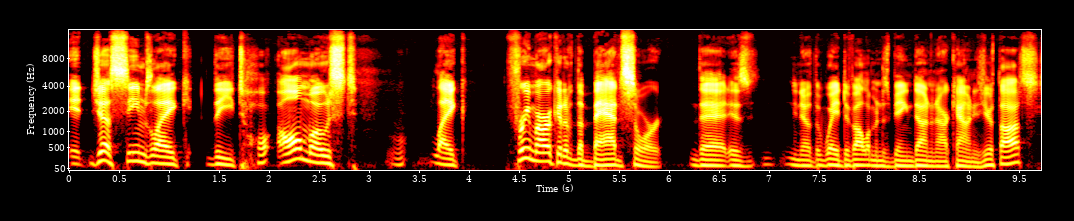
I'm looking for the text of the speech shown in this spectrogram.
it just seems like the to- almost like free market of the bad sort that is, you know, the way development is being done in our counties. Your thoughts?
